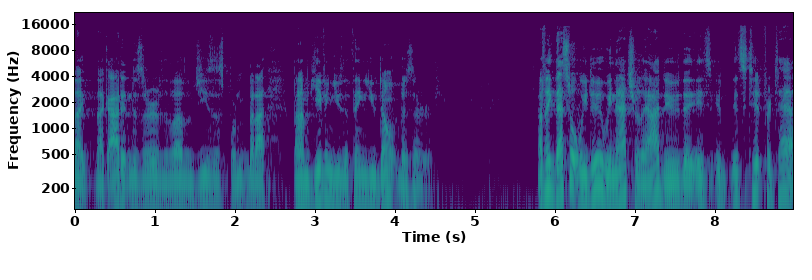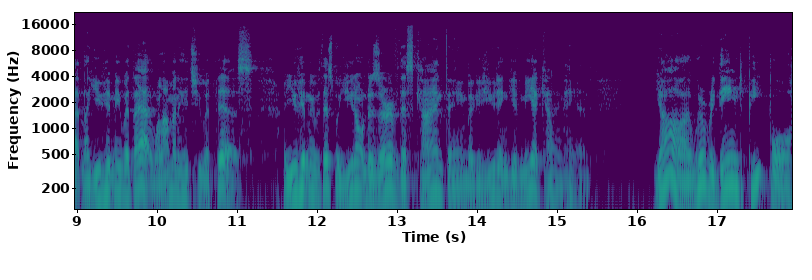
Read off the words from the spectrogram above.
Like, like I didn't deserve the love of Jesus for me, but, I, but I'm giving you the thing you don't deserve. I think that's what we do. We naturally, I do. It's, it's tit for tat. Like you hit me with that. Well, I'm going to hit you with this. Or you hit me with this. Well, you don't deserve this kind thing because you didn't give me a kind hand. Y'all, we're redeemed people.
